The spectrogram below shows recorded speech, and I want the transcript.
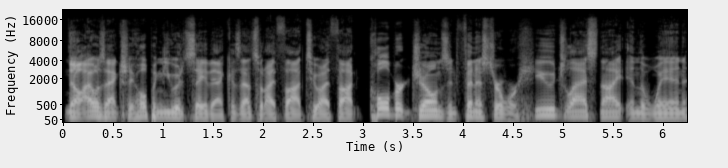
No, I was actually hoping you would say that because that's what I thought too. I thought Colbert, Jones, and Finister were huge last night in the win,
